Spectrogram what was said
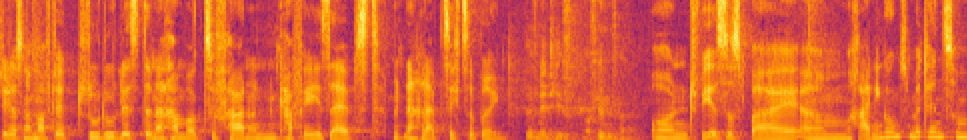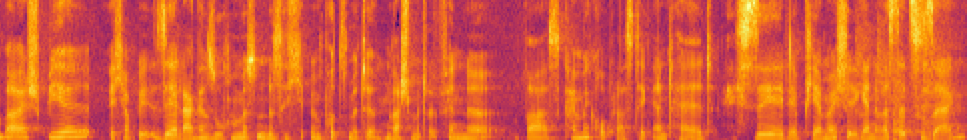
Steht das nochmal auf der To-Do-Liste, nach Hamburg zu fahren und einen Kaffee selbst mit nach Leipzig zu bringen? Definitiv, auf jeden Fall. Und wie ist es bei ähm, Reinigungsmitteln zum Beispiel? Ich habe sehr lange suchen müssen, bis ich ein Putzmittel und ein Waschmittel finde, was kein Mikroplastik enthält. Ich sehe, der Pierre möchte gerne was dazu sagen.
